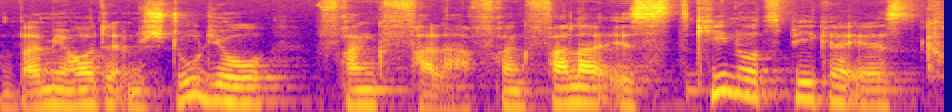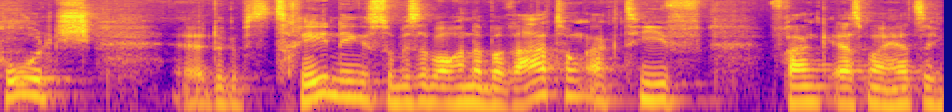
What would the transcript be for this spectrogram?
Und bei mir heute im Studio Frank Faller. Frank Faller ist Keynote-Speaker, er ist Coach, äh, du gibst Trainings, du bist aber auch in der Beratung aktiv. Frank, erstmal herzlich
